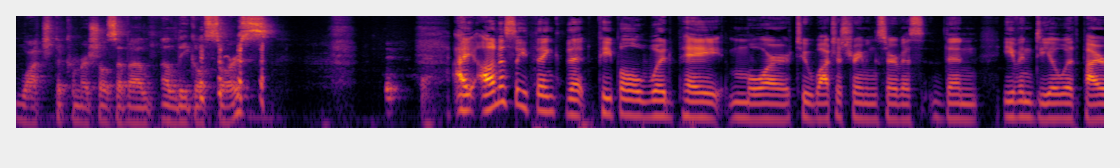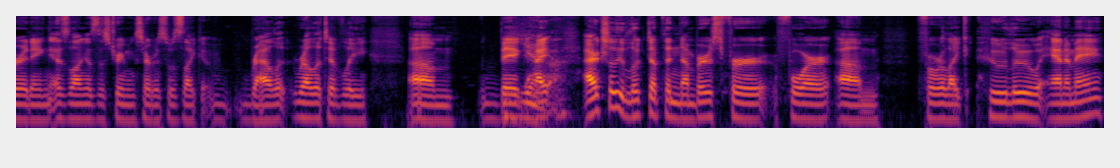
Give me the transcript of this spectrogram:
watch the commercials of a, a legal source? I honestly think that people would pay more to watch a streaming service than even deal with pirating as long as the streaming service was like rel- relatively um, big. Yeah. I I actually looked up the numbers for for um for like Hulu anime.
